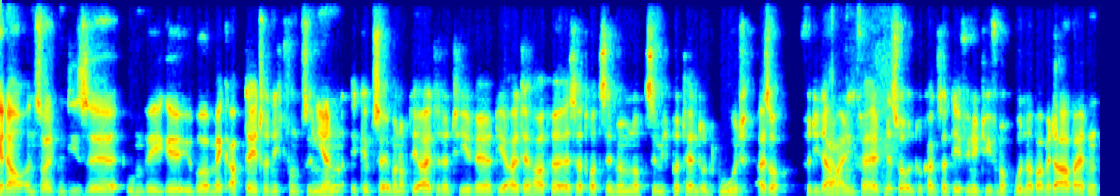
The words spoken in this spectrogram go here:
Genau, und sollten diese Umwege über Mac Updater nicht funktionieren, gibt es ja immer noch die Alternative. Die alte Hardware ist ja trotzdem immer noch ziemlich potent und gut, also für die damaligen ja. Verhältnisse und du kannst da definitiv noch wunderbar mitarbeiten.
